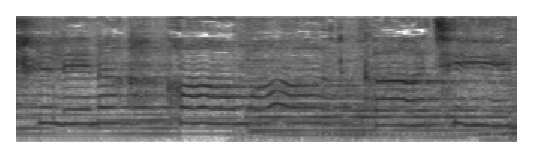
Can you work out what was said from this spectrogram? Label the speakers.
Speaker 1: আসলে না আমার কাছে।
